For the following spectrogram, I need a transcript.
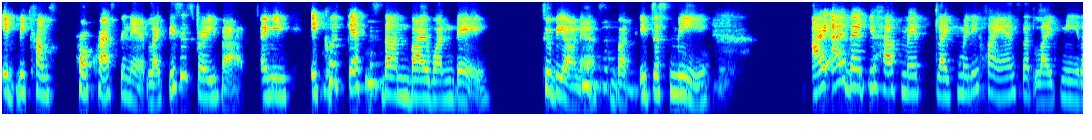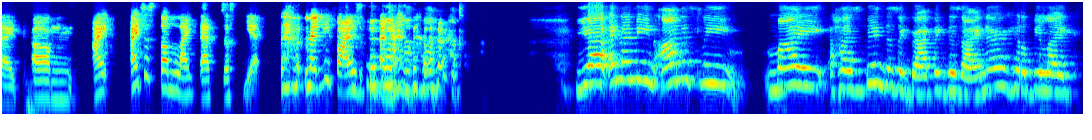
it becomes procrastinate. Like this is very bad. I mean it could get done by one day to be honest but it's just me. I, I bet you have met like many clients that like me. Like um I I just don't like that just yet. Let me find another. Yeah, and I mean, honestly, my husband is a graphic designer. He'll be like,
